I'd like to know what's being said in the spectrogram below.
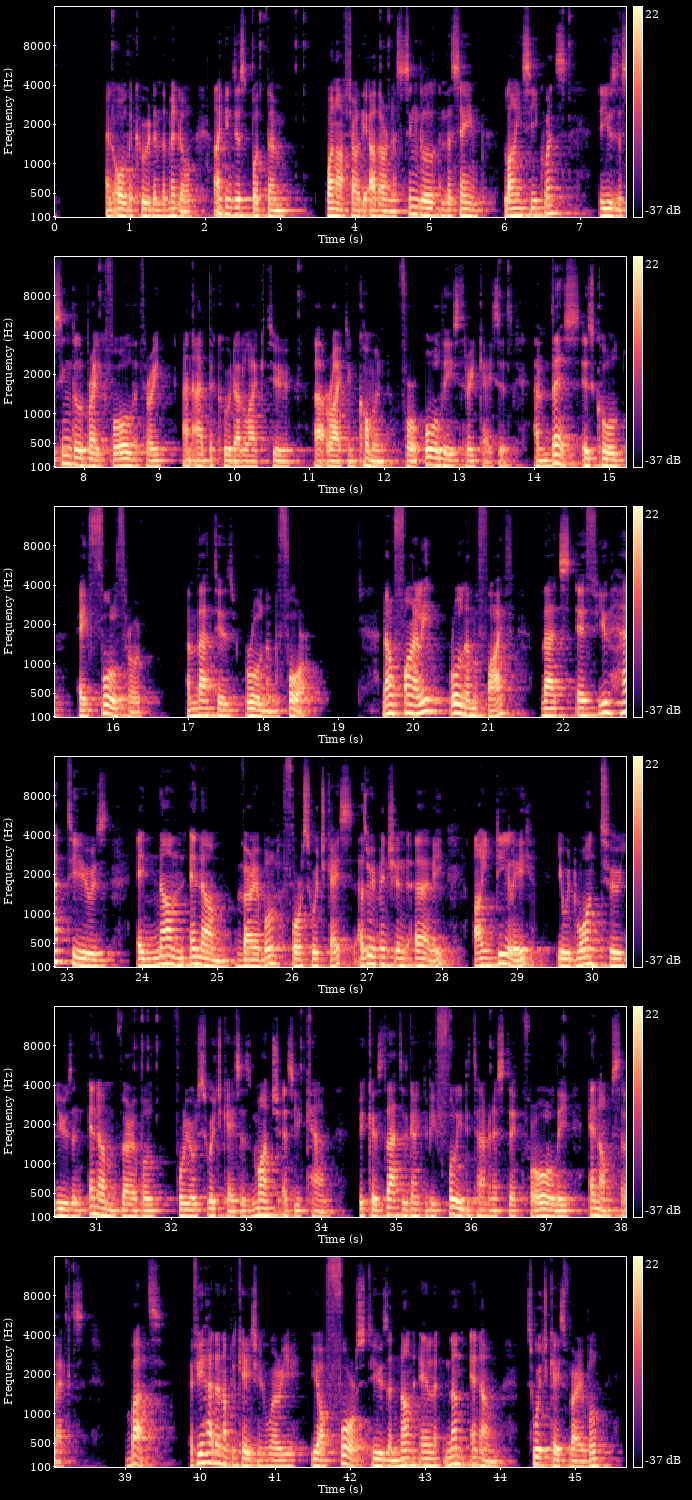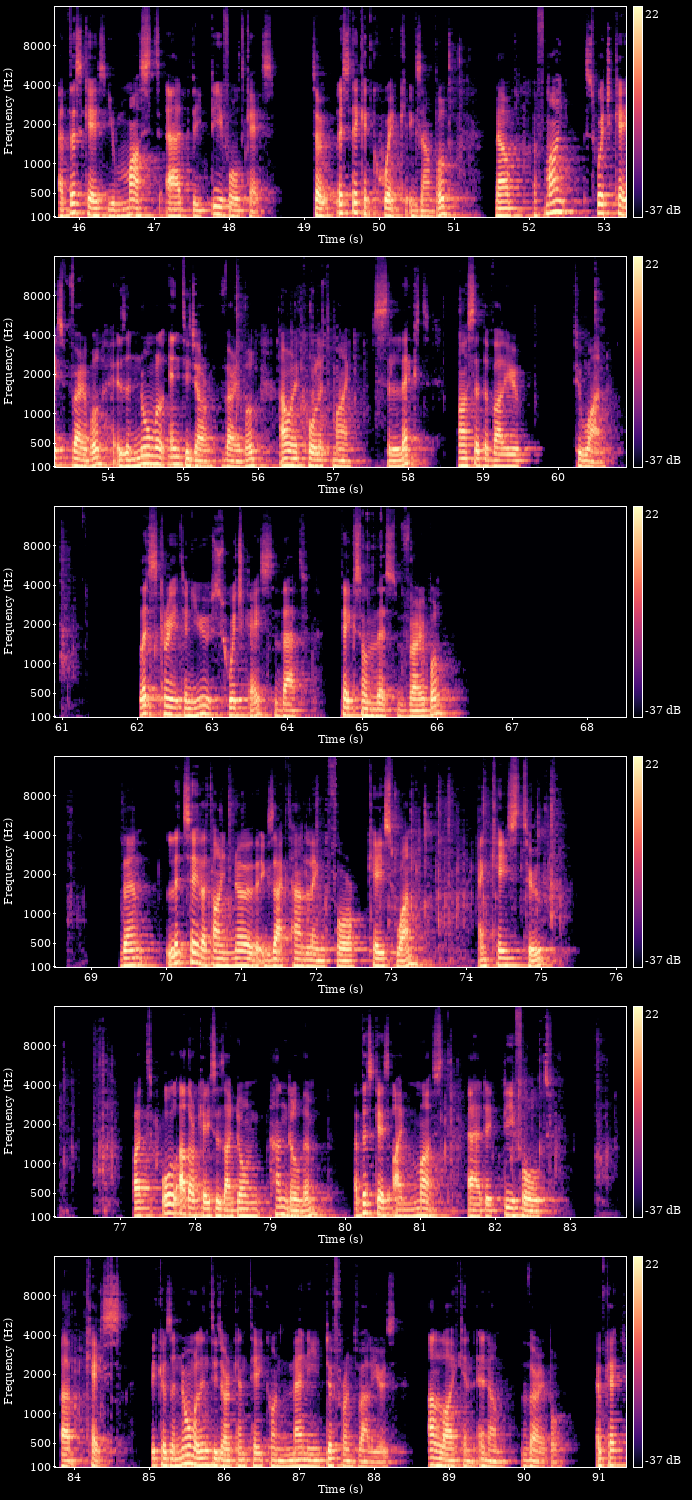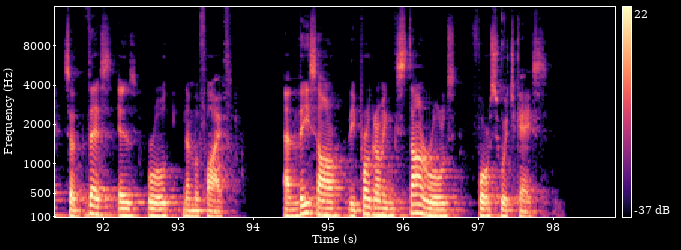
and all the code in the middle. I can just put them one after the other in a single in the same line sequence. I use a single break for all the three and add the code I'd like to uh, write in common for all these three cases. And this is called a fall through. And that is rule number four. Now finally, rule number five, that's if you had to use a non-enum variable for switch case, as we mentioned early, ideally you would want to use an enum variable for your switch case as much as you can because that is going to be fully deterministic for all the enum selects. But if you had an application where you, you are forced to use a non-enum switch case variable, at this case you must add the default case. So let's take a quick example. Now, if my switch case variable is a normal integer variable, I want to call it my select. I'll set the value to 1. Let's create a new switch case that takes on this variable. Then let's say that I know the exact handling for case 1 and case 2. But all other cases I don't handle them. At this case I must add a default uh, case because a normal integer can take on many different values unlike an enum variable. Okay, so this is rule number five. And these are the programming style rules for switch case.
